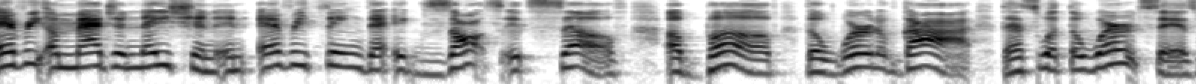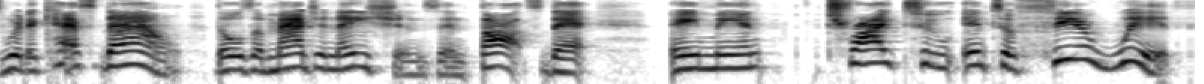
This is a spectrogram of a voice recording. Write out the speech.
every imagination and everything that exalts itself above the word of God. That's what the word says. We're to cast down those imaginations and thoughts that, amen, try to interfere with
